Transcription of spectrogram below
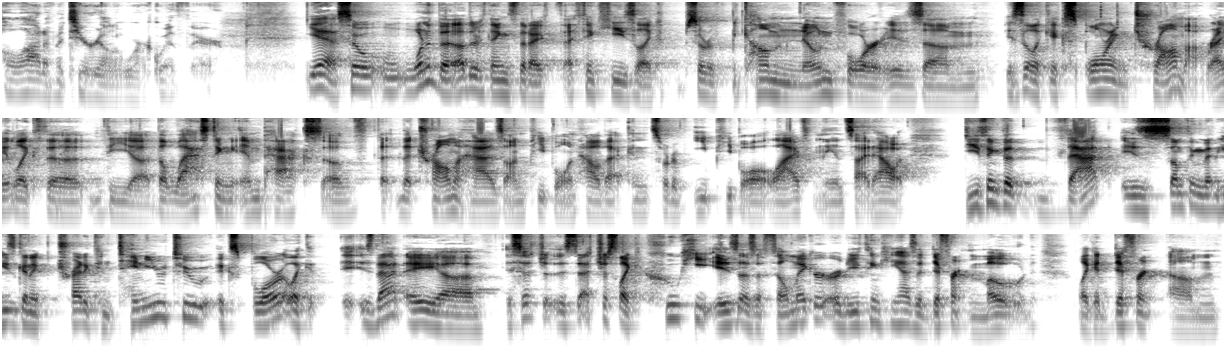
a lot of material to work with there. Yeah. So one of the other things that I, I think he's like sort of become known for is um is like exploring trauma, right? Like the the uh, the lasting impacts of that, that trauma has on people and how that can sort of eat people alive from the inside out do you think that that is something that he's going to try to continue to explore like is that a uh, is that just, is that just like who he is as a filmmaker or do you think he has a different mode like a different um,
